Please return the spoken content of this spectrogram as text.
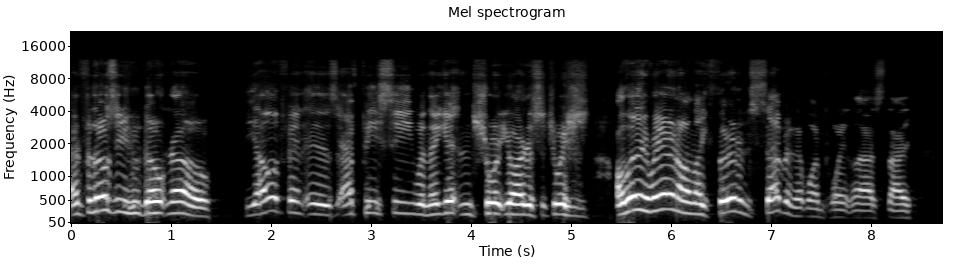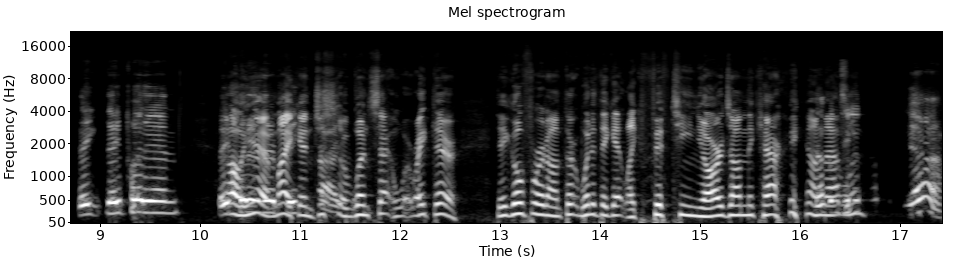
and for those of you who don't know the elephant is fpc when they get in short yardage situations although they ran it on like third and seven at one point last night they they put in they oh put yeah their mike and just uh, one second right there they go for it on third what did they get like 15 yards on the carry on that 17 one yeah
